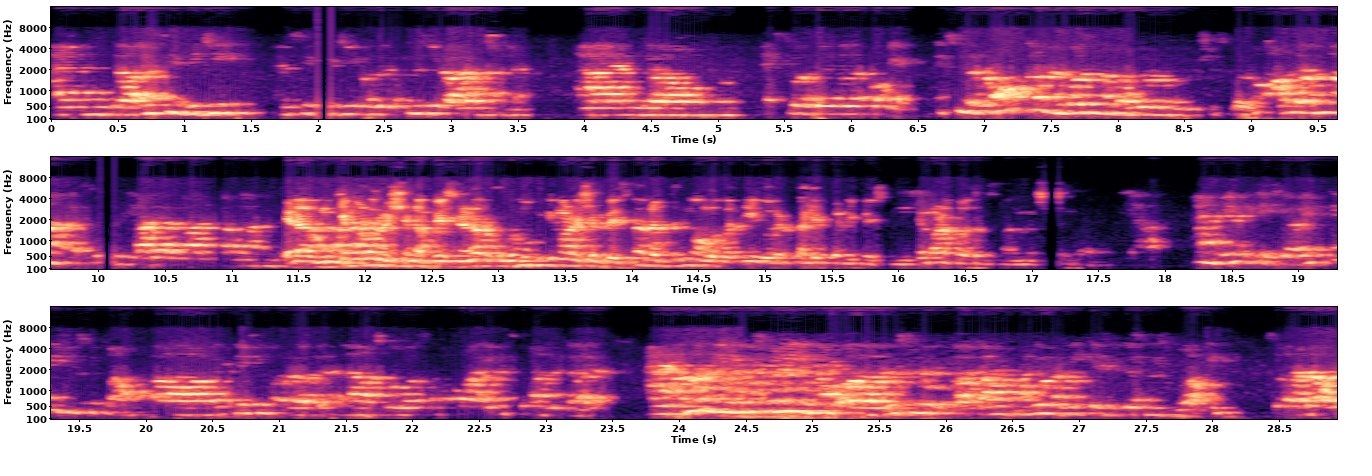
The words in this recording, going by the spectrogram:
and MC Viji MC Viji வந்து விஜி ஆரம்பிச்சாங்க அண்ட் நெக்ஸ்ட் வந்து ஓகே நெக்ஸ்ட் இந்த ராங் மெம்பர்ஸ் நம்ம வந்து ஒரு விஷயம் சொல்லுவோம் அவங்க வந்து நான் நெக்ஸ்ட் யார் யாரெல்லாம் இருக்காங்க ஏன்னா அது முக்கியமான ஒரு விஷயம் நான் பேசினேன்னா ரொம்ப முக்கியமான விஷயம் பேசினா அதில் திரும்ப அவங்களை பத்தி ஒரு இடத்துல ஹைலைட் பண்ணி பேசணும் முக்கியமான பர்சன்ஸ் நான் mention பண்ணுவேன். And Venkatesh, yeah, Venkatesh used to come. Uh, Venkatesh was uh, so some of our events were under there. And you know, he usually, you know, uh, used to uh, come only on weekends because he's working. So அதனால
